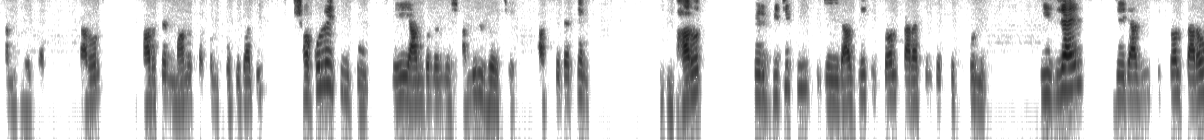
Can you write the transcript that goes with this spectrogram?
খান হয়ে যাবে। কারণ ভারতের মানুষ এখন প্রতিবাদী। সকলেই কিন্তু এই আন্দোলনে সামিল হয়েছে। আজকে দেখেন, ভারতের বিজেপি যে রাজনৈতিক দল, তারা কিন্তু একটু খুনি ইসরায়েল যে রাজনৈতিক দল, তারাও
